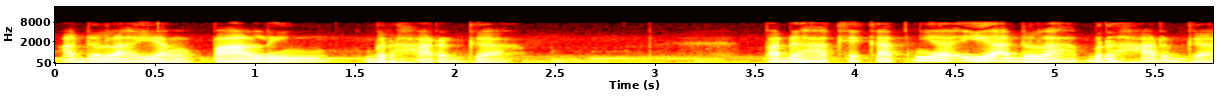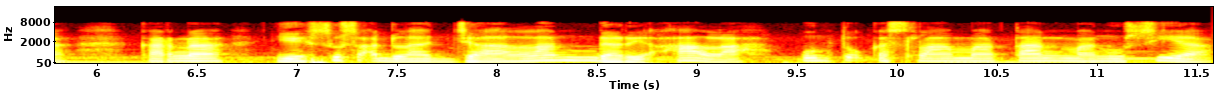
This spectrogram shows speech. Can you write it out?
adalah yang paling berharga pada hakikatnya ia adalah berharga karena Yesus adalah jalan dari Allah untuk keselamatan manusia.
